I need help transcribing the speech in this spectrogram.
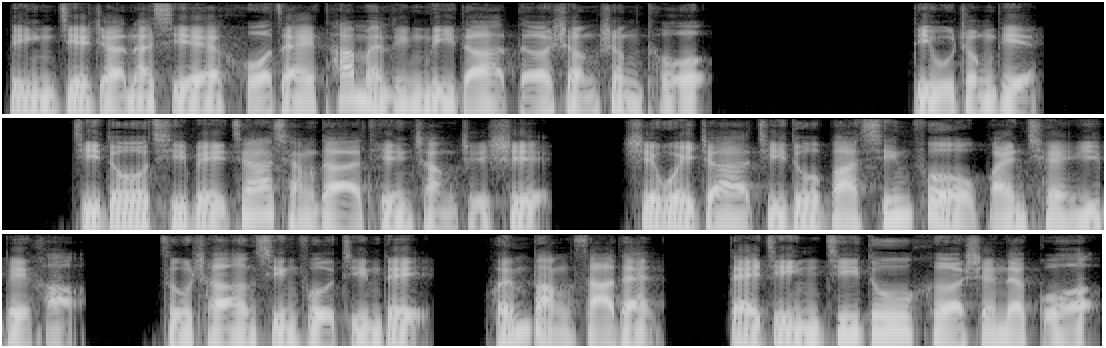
并借着那些活在他们灵里的得胜圣徒。第五重点，基督七倍加强的天上指示，是为着基督把心腹完全预备好，组成心腹军队，捆绑撒旦，带进基督和神的国。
